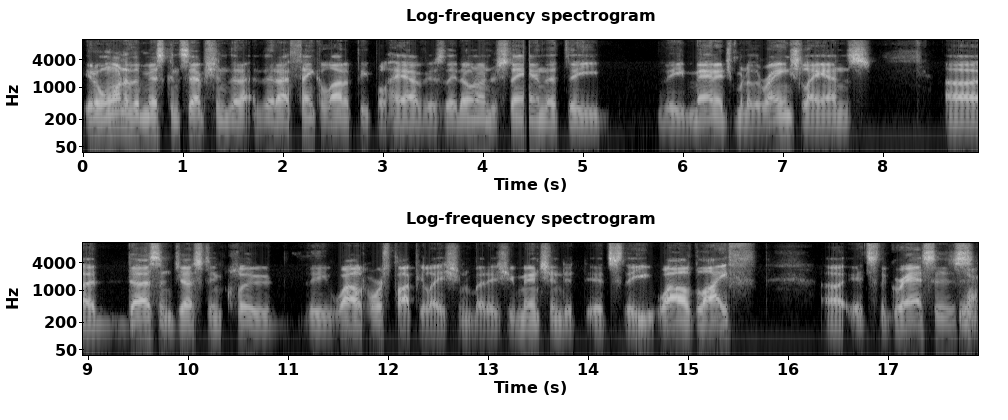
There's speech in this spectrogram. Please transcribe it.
You know, one of the misconceptions that that I think a lot of people have is they don't understand that the the management of the rangelands uh, doesn't just include the wild horse population, but as you mentioned, it, it's the wildlife, uh, it's the grasses. Yeah.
